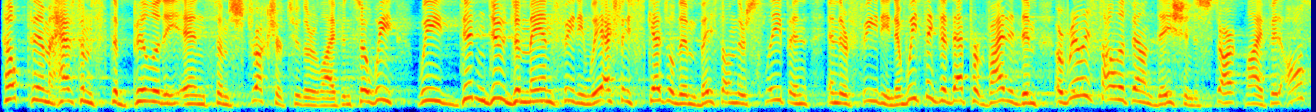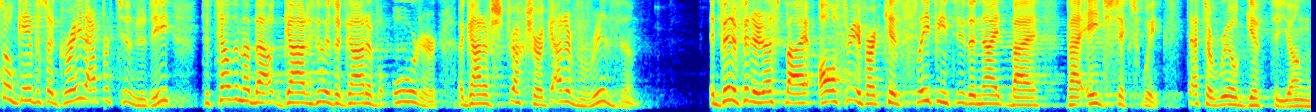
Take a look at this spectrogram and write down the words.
help them have some stability and some structure to their life. And so we, we didn't do demand feeding. We actually scheduled them based on their sleep and, and their feeding. And we think that that provided them a really solid foundation to start life. It also gave us a great opportunity to tell them about God, who is a God of order, a God of structure, a God of rhythm. It benefited us by all three of our kids sleeping through the night by, by age six weeks. That's a real gift to young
